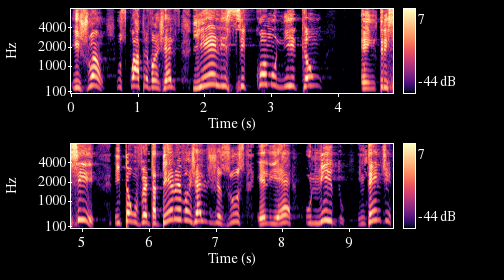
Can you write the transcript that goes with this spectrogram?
e João, os quatro evangelhos, e eles se comunicam entre si. Então, o verdadeiro evangelho de Jesus, ele é unido, entende?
